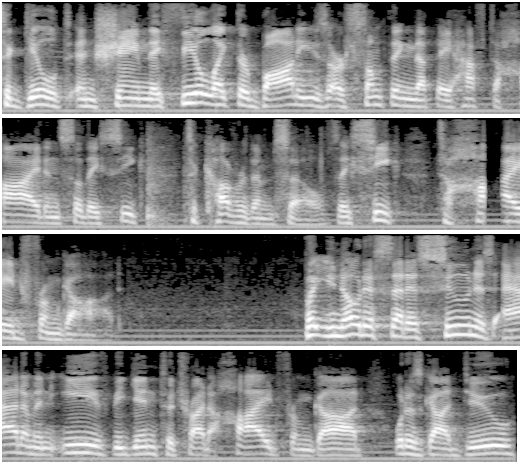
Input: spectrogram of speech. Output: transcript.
to guilt and shame. They feel like their bodies are something that they have to hide, and so they seek to cover themselves. They seek to hide from God. But you notice that as soon as Adam and Eve begin to try to hide from God, what does God do?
